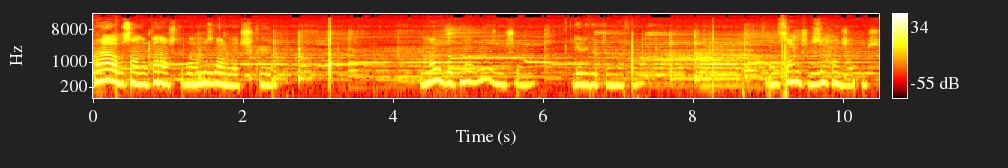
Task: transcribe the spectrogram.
Ha bu sandıktan açtıklarımız galiba çıkıyor. Bunları dokunabiliyoruz mu şöyle? Geri götürme falan. Olsaymış güzel olacakmış.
